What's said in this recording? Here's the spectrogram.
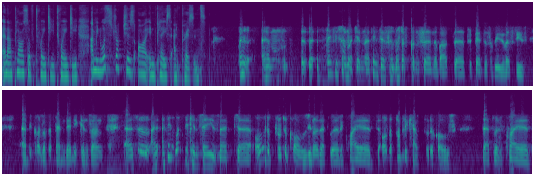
and our class of 2020. I mean, what structures are in place at present? Well, um, uh, uh, thank you so much. And I think there's a lot of concern about the preparedness of the universities uh, because of the pandemic and so on. Uh, so I, I think what we can say is that uh, all the protocols, you know, that were required, all the public health protocols that were required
